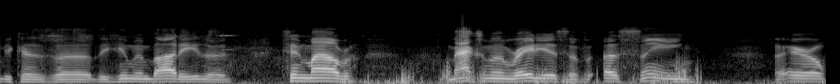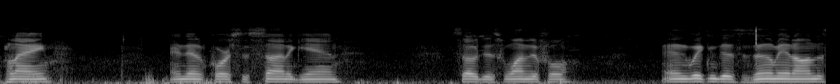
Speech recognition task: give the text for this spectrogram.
because uh, the human body the 10 mile maximum radius of us seeing an aeroplane and then of course the sun again. So just wonderful. And we can just zoom in on the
